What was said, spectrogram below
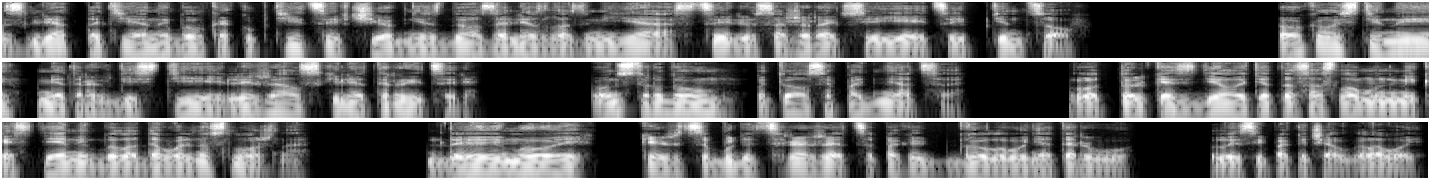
Взгляд Татьяны был как у птицы, в чье гнездо залезла змея с целью сожрать все яйца и птенцов. Около стены, метрах в десяти, лежал скелет-рыцарь. Он с трудом пытался подняться. Вот только сделать это со сломанными костями было довольно сложно. «Да и мой, кажется, будет сражаться, пока голову не оторву», — Лысый покачал головой.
